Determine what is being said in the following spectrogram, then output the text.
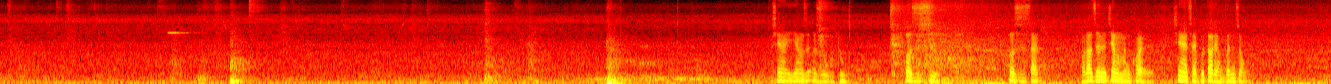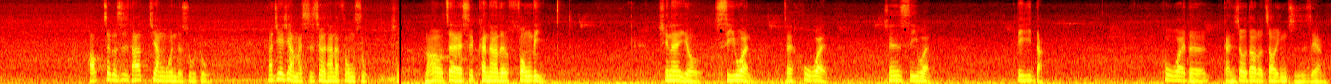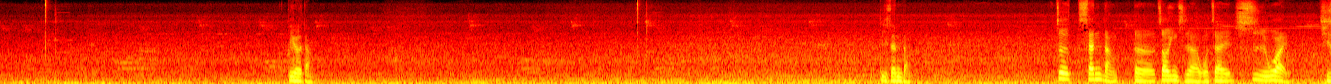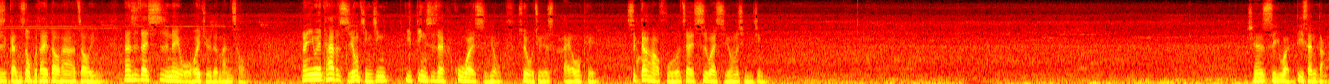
现在一样是二十五度，二十四、二十三，哦，它真的降得蛮快的，现在才不到两分钟。好，这个是它降温的速度。那接下来我们实测它的风速，然后再是看它的风力。现在有 C one 在户外，先是 C one 第一档，户外的感受到的噪音值是这样。第二档，第三档。这三档的噪音值啊，我在室外其实感受不太到它的噪音，但是在室内我会觉得蛮吵。但因为它的使用情境一定是在户外使用，所以我觉得是还 OK，是刚好符合在室外使用的情境。千十一万，第三档。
